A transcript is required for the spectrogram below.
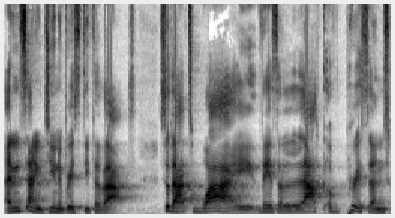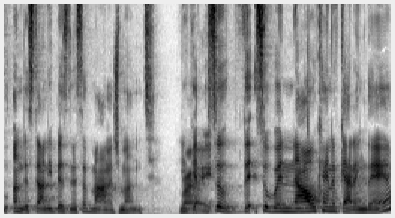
I didn't send you to university for that. So that's why there's a lack of persons who understand the business of management. You get- Right. so, th- so we're now kind of getting there.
